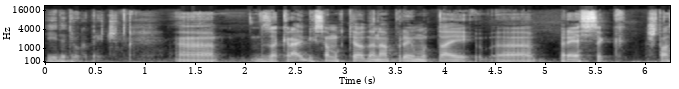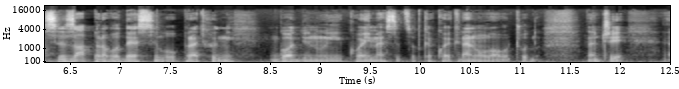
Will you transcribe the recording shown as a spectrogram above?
ide druga priča. Uh, za kraj bih samo hteo da napravimo taj uh, presek šta se zapravo desilo u prethodnih godinu i koji mesec od kako je krenulo ovo čudo. Znači, uh,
